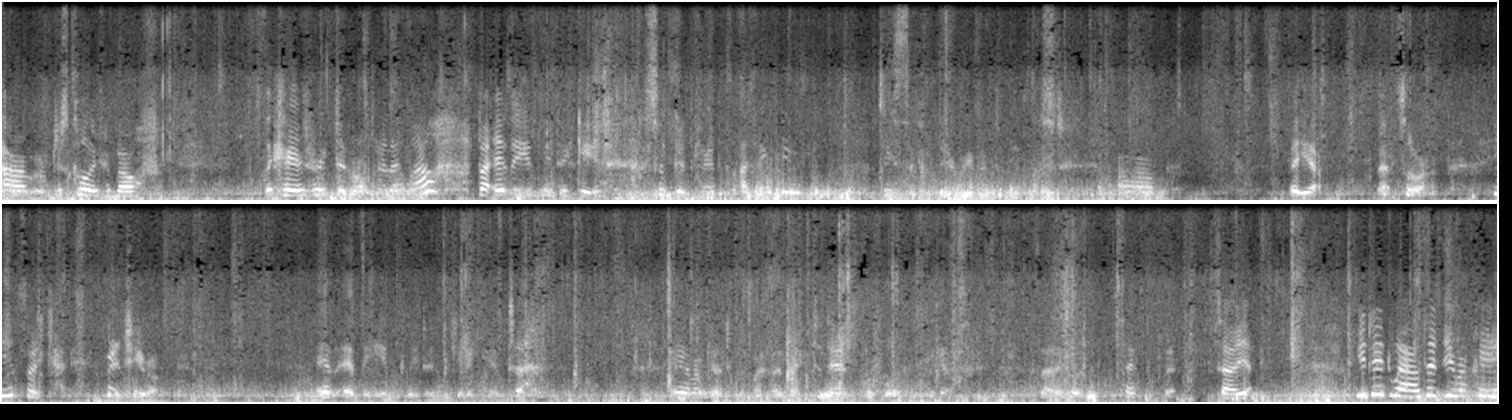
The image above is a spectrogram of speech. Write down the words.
Um, I'm just calling him off. The catering did not go that well, but in the end we did get some good candies. I think he's sick of their even to be honest. Um, but yeah, that's alright. He's okay. Richie rocked. And at the end we did get a canter. And I'm going to give my phone back to Dad before he goes. So, take a bit. so yeah. You did well, didn't you, Rocky?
